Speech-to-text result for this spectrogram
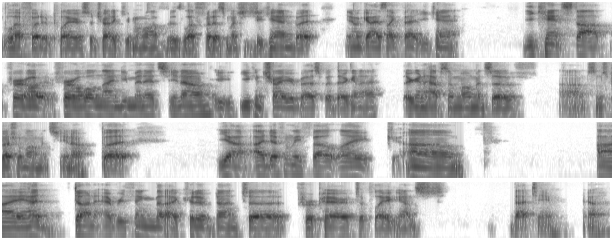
left-footed player, so try to keep him off of his left foot as much as you can. But you know, guys like that, you can't you can't stop for a, for a whole 90 minutes. You know, you you can try your best, but they're gonna they're gonna have some moments of um, some special moments. You know, but yeah, I definitely felt like um, I had done everything that I could have done to prepare to play against that team. Yeah.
